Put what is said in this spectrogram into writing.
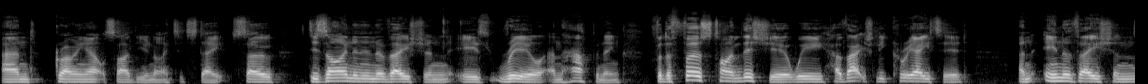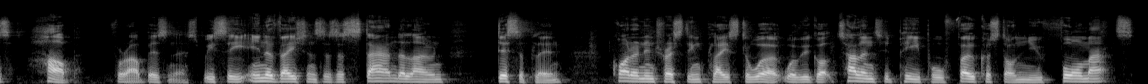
and growing outside the United States. So design and innovation is real and happening. For the first time this year, we have actually created an innovations hub for our business. We see innovations as a standalone discipline, quite an interesting place to work where we've got talented people focused on new formats,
